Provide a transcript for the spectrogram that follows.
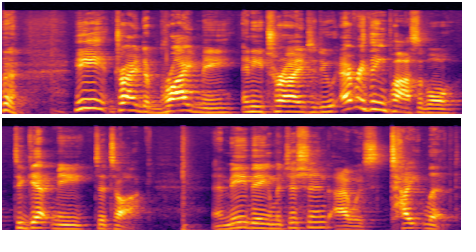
he tried to bribe me and he tried to do everything possible to get me to talk. And me being a magician, I was tight lipped.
